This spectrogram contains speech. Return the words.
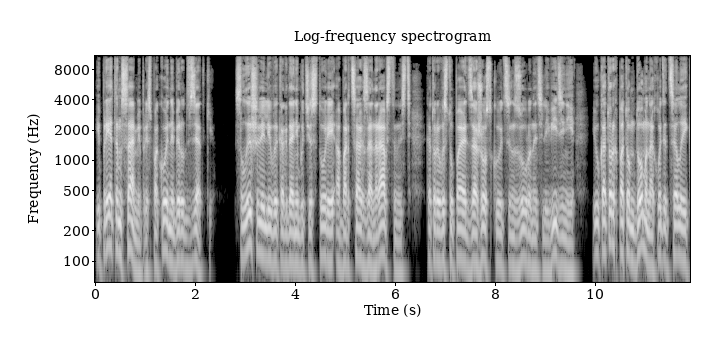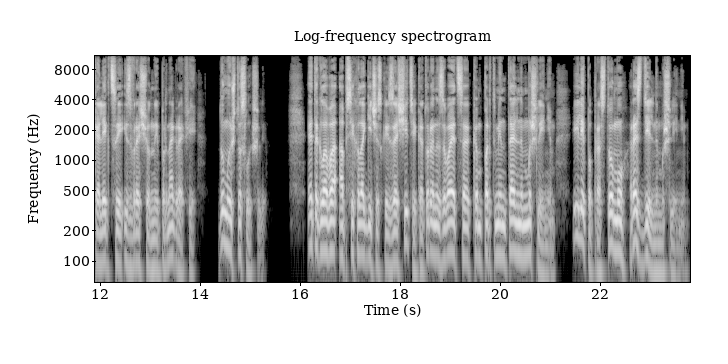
и при этом сами преспокойно берут взятки? Слышали ли вы когда-нибудь истории о борцах за нравственность, которые выступают за жесткую цензуру на телевидении и у которых потом дома находят целые коллекции извращенной порнографии? Думаю, что слышали. Это глава о психологической защите, которая называется компартментальным мышлением или, по-простому, раздельным мышлением.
